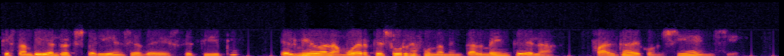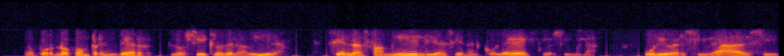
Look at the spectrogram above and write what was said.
que están viviendo experiencias de este tipo, el miedo a la muerte surge fundamentalmente de la falta de conciencia, ¿no? por no comprender los ciclos de la vida. Si en las familias, si en el colegio, si en las universidades, si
